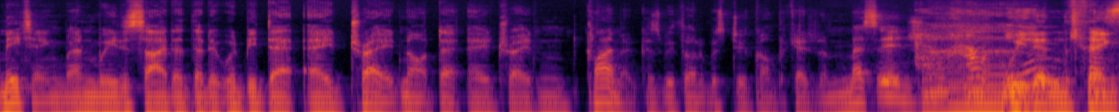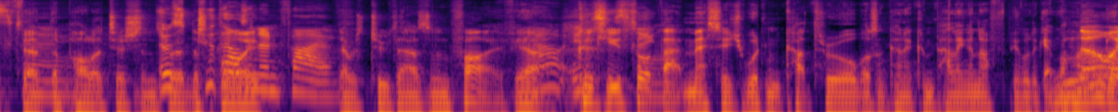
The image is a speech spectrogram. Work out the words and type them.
meeting when we decided that it would be debt aid trade, not debt aid trade and climate, because we thought it was too complicated a message. Oh, how we didn't think that the politicians It were at the 2005. point. That was 2005. Yeah. Because you thought that message wouldn't cut through or wasn't kind of compelling enough for people to get behind. No, I,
